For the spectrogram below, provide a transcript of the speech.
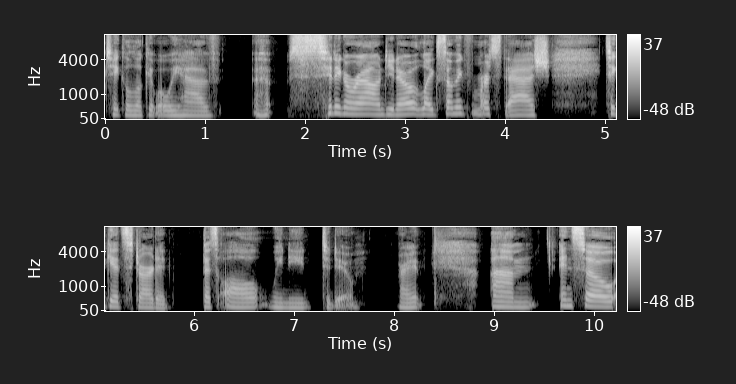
take a look at what we have uh, sitting around, you know, like something from our stash to get started. That's all we need to do. Right. Um, and so,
